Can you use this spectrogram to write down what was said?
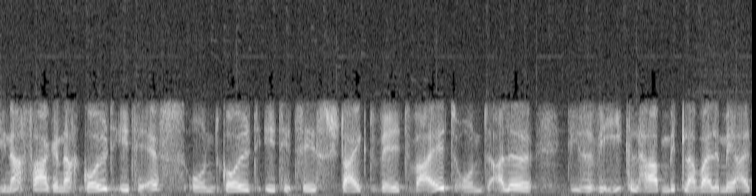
Die Nachfrage nach Gold-ETFs und Gold-ETCs steigt weltweit und alle diese Vehikel haben mittlerweile mehr als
